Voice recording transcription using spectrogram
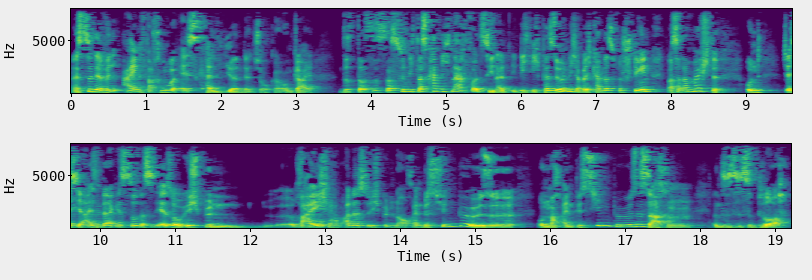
Weißt du, der will einfach nur eskalieren, der Joker, und geil. Das, das ist, das finde ich, das kann ich nachvollziehen. Also nicht ich persönlich, aber ich kann das verstehen, was er da möchte. Und Jesse Eisenberg ist so, das ist eher so, ich bin äh, reich, habe alles, ich bin auch ein bisschen böse und mache ein bisschen böse Sachen. Und es ist, boah.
